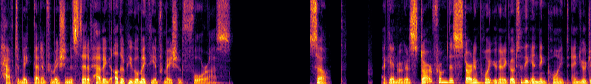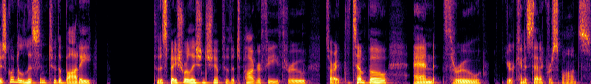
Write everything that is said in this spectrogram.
have to make that information instead of having other people make the information for us. So, again, we're going to start from this starting point, you're going to go to the ending point, and you're just going to listen to the body through the spatial relationship, through the topography, through, sorry, the tempo, and through your kinesthetic response.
